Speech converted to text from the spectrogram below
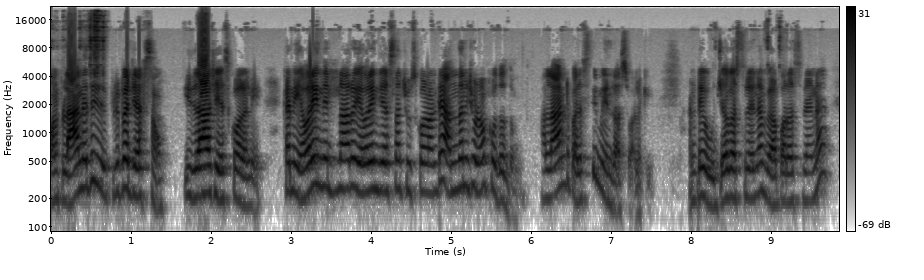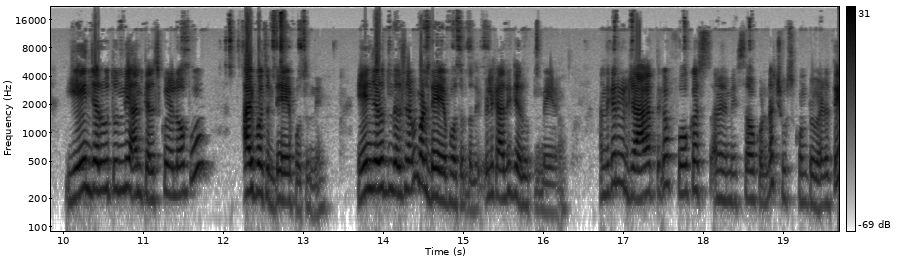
మన ప్లాన్ అయితే ప్రిపేర్ చేస్తాం. ఇది ఇలా చేసుకోవాలని. కానీ ఎవరేం తింటున్నారు ఎవరేం చేస్తున్నా చూసుకోవాలంటే అందరిని చూడడం కుదరదు. అలాంటి పరిస్థితి మెయిన్ రాసి వాళ్ళకి. అంటే ఉద్యోగస్తులైనా వ్యాపారస్తులైనా ఏం జరుగుతుంది అని తెలుసుకునే లోపు అయిపోతుంది డే అయిపోతుంది. ఏం జరుగుతుంది తెలిసినప్పుడు మళ్ళీ డే అయిపోతుంటుంది. వీళ్ళకి అది జరుగుతుంది మెయిన్ అందుకని వీళ్ళు జాగ్రత్తగా ఫోకస్ అనేది మిస్ అవ్వకుండా చూసుకుంటూ వెళితే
